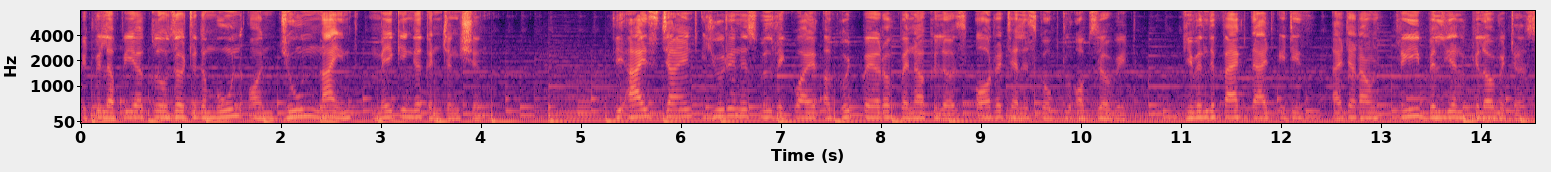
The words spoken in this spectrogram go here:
It will appear closer to the moon on June 9th making a conjunction. The ice giant Uranus will require a good pair of binoculars or a telescope to observe it, given the fact that it is at around 3 billion kilometers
